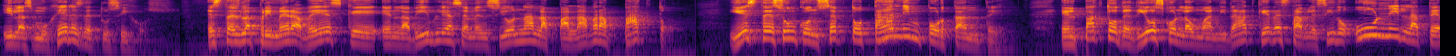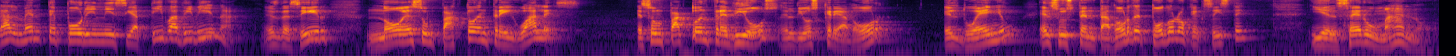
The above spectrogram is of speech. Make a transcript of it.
y las mujeres de tus hijos. Esta es la primera vez que en la Biblia se menciona la palabra pacto. Y este es un concepto tan importante. El pacto de Dios con la humanidad queda establecido unilateralmente por iniciativa divina. Es decir, no es un pacto entre iguales. Es un pacto entre Dios, el Dios creador, el dueño, el sustentador de todo lo que existe, y el ser humano,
